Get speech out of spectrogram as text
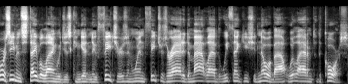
Of course, even stable languages can get new features, and when features are added to MATLAB that we think you should know about, we'll add them to the course.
